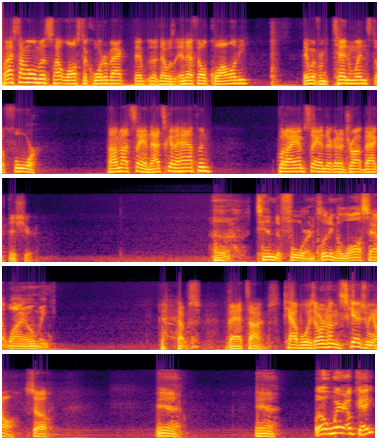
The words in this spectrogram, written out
Last time Ole Miss lost a quarterback that that was NFL quality, they went from ten wins to four. I'm not saying that's going to happen, but I am saying they're going to drop back this year. ten to four, including a loss at Wyoming. that was Bad times. Cowboys aren't on the schedule, so yeah, yeah. Well, where? Okay,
